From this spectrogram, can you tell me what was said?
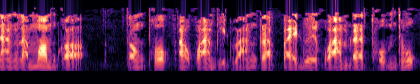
นางละม่อมก็ต้องพกเอาความผิดหวังกลับไปด้วยความระทมทุกข์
